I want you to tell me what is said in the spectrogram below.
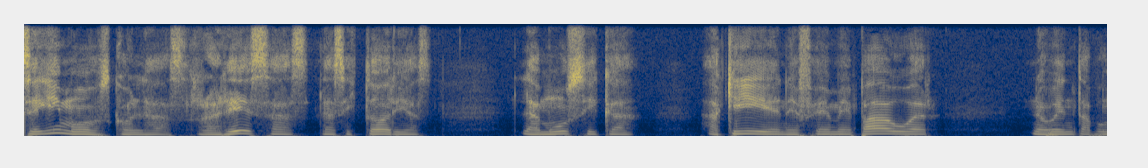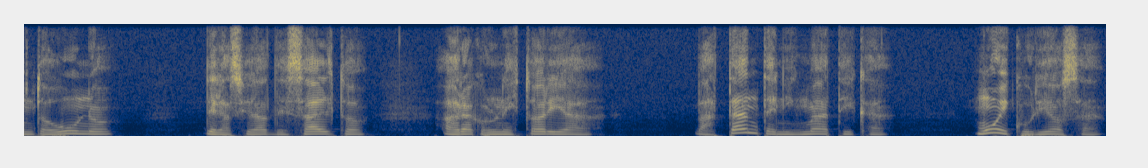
seguimos con las rarezas, las historias, la música, aquí en FM Power 90.1 de la ciudad de Salto, ahora con una historia bastante enigmática, muy curiosa,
